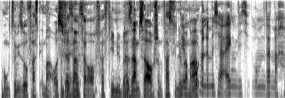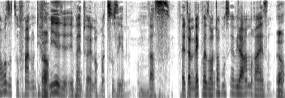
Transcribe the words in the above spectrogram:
Punkt sowieso fast immer Und der ausfällt. Samstag auch fast hinüber. Der Samstag auch schon fast hinüber. Den braucht man nämlich ja eigentlich, um dann nach Hause zu fahren und die Ja. Familie eventuell nochmal zu sehen. Und Mhm. das fällt dann weg, weil Sonntag muss ja wieder anreisen. Ja.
